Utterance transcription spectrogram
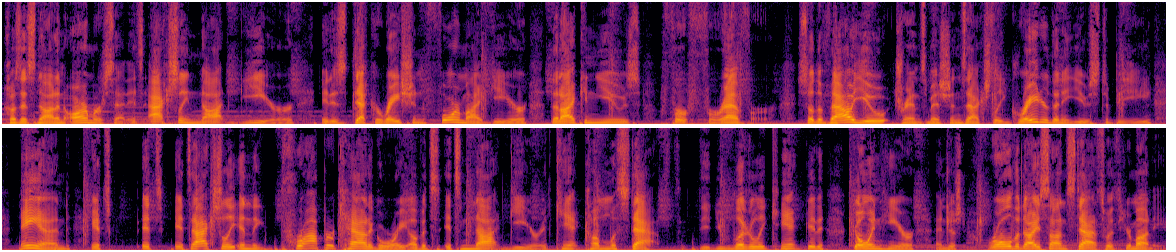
because it's not an armor set. It's actually not gear. It is decoration for my gear that I can use for forever. So the value transmission's actually greater than it used to be, and it's it's it's actually in the proper category of it's it's not gear. It can't come with stats. You literally can't get go in here and just roll the dice on stats with your money.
